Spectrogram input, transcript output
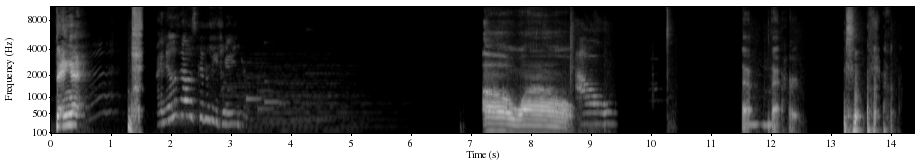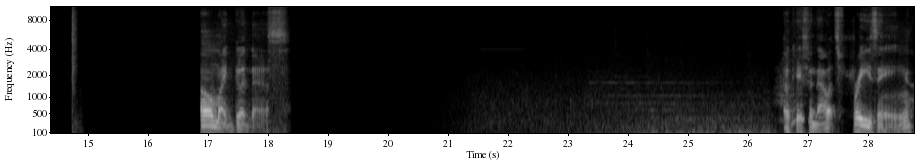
Dang it! I knew that was gonna be dangerous. Oh wow. Ow. That that hurt. oh my goodness. Okay, so now it's freezing.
